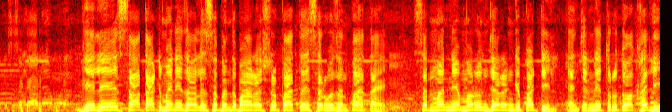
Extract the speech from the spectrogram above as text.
कशासाठी आरक्षण? गेले सात आठ महिने झालं संबंध महाराष्ट्र पाहत आहे सर्वजण पाहत आहे. सन्मान्य मरुण जरंगे पाटील यांच्या नेतृत्वाखाली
